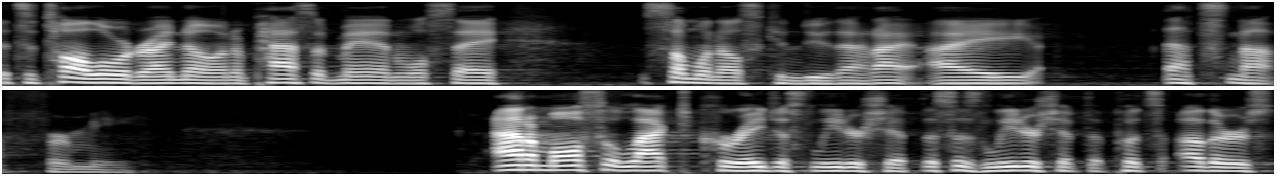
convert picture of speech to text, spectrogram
It's a tall order, I know, and a passive man will say, someone else can do that. I, I that's not for me. Adam also lacked courageous leadership. This is leadership that puts others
